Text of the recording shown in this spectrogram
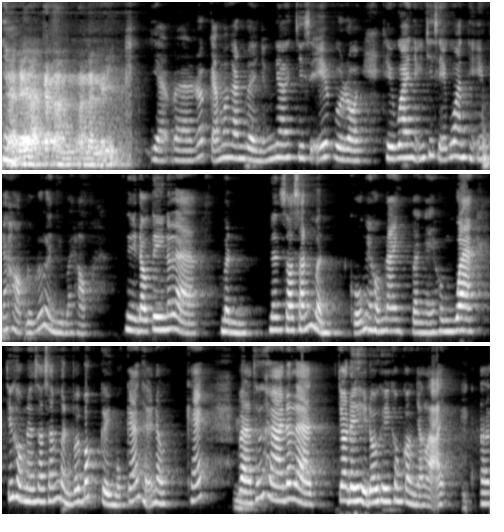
dạ. đấy, là cách anh anh anh nghĩ Dạ và rất cảm ơn anh về những uh, chia sẻ vừa rồi. Thì qua những chia sẻ của anh thì em đã học được rất là nhiều bài học. Thì đầu tiên đó là mình nên so sánh mình của ngày hôm nay và ngày hôm qua chứ không nên so sánh mình với bất kỳ một cá thể nào khác. Ừ. Và thứ hai đó là cho đi thì đôi khi không cần nhận lại À,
